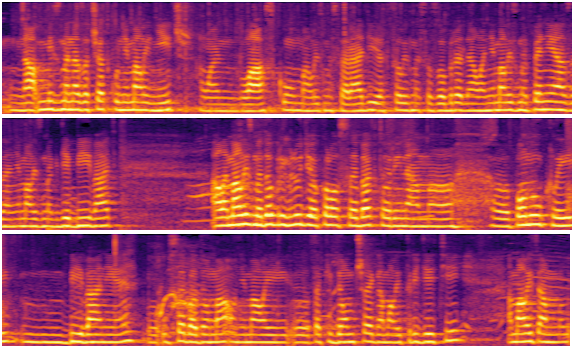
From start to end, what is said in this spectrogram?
na, my sme na začiatku nemali nič, len lásku, mali sme sa radi a chceli sme sa zobrať, ale nemali sme peniaze, nemali sme kde bývať. Ale mali sme dobrých ľudí okolo seba, ktorí nám uh, ponúkli um, bývanie u seba doma. Oni mali taký domček a mali tri deti a mali tam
